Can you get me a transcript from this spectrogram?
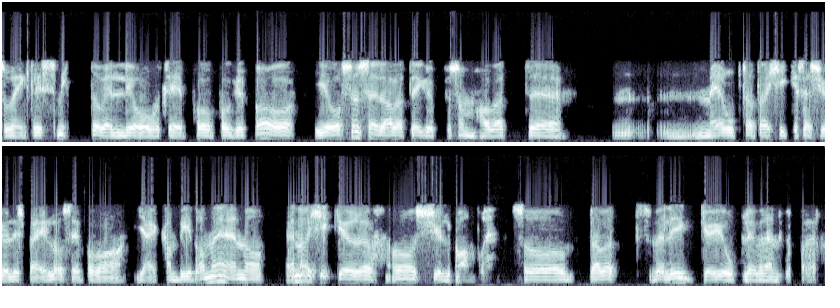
som, egentlig smitter veldig over til på, på gruppa. Og I år syns jeg det har vært en gruppe som har vært uh, mer opptatt av å kikke seg selv i speilet og se på hva jeg kan bidra med, enn å enn å kikke og skylde på andre. Så det har vært veldig gøy å oppleve den gruppa her.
